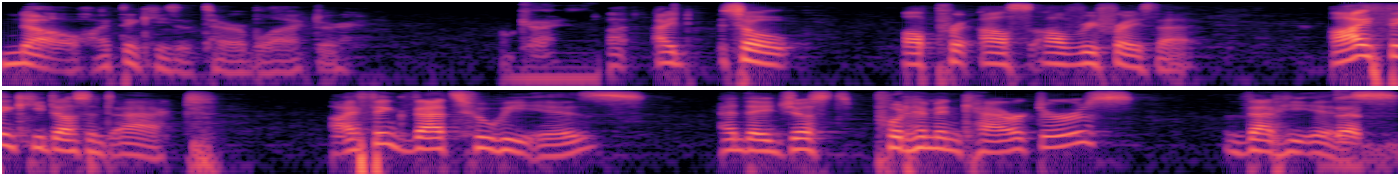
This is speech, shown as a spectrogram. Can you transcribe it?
no, I think he's a terrible actor. Okay. I, I so I'll pre- I'll I'll rephrase that. I think he doesn't act. I think that's who he is, and they just put him in characters that he is.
